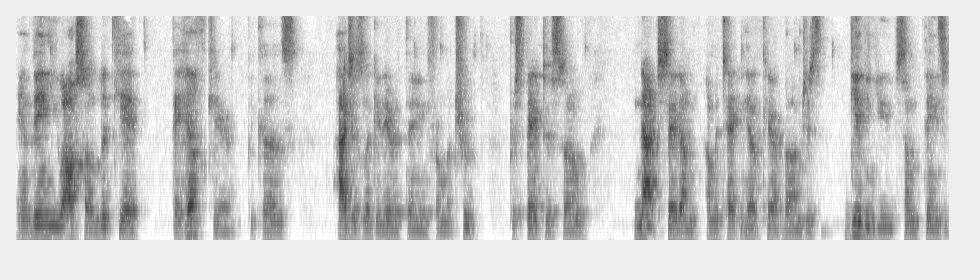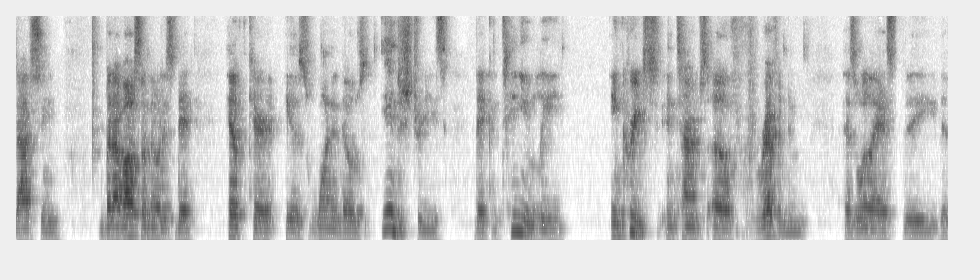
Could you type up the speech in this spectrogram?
And then you also look at the healthcare because I just look at everything from a truth perspective. So, not to say that I'm, I'm attacking healthcare, but I'm just giving you some things that I've seen. But I've also noticed that healthcare is one of those industries they continually increase in terms of revenue as well as the the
